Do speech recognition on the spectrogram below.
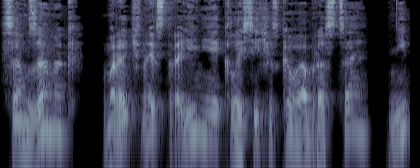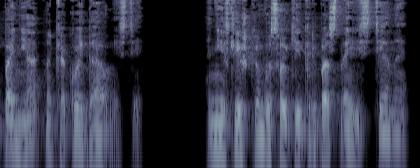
Сам замок – мрачное строение классического образца непонятно какой давности. Не слишком высокие крепостные стены,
